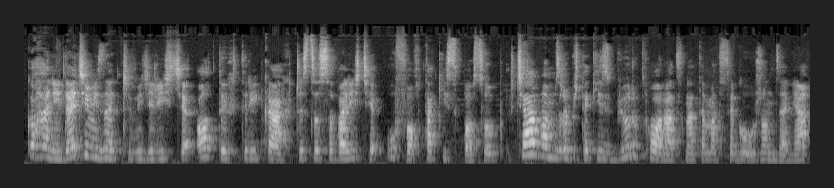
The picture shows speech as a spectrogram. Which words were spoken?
Kochani, dajcie mi znać, czy wiedzieliście o tych trikach, czy stosowaliście UFO w taki sposób. Chciałam Wam zrobić taki zbiór porad na temat tego urządzenia,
